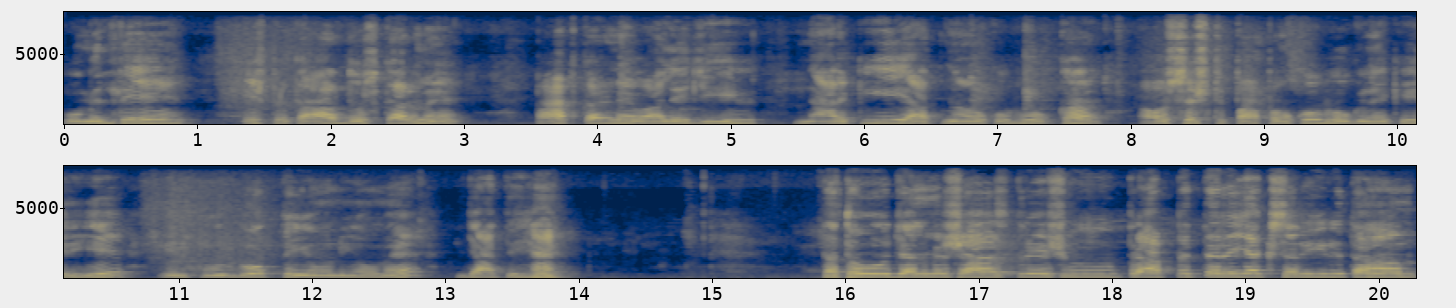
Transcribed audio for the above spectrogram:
को मिलते हैं। इस प्रकार दुष्कर्म पाप करने वाले जीव नारकीय यातनाओं को भोग कर अवशिष्ट पापों को भोगने के लिए इन पूर्वोक्त योनियों में जाते हैं। तथो जन्म शास्त्रेशु प्राप्यतिर्यक शरीरताम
